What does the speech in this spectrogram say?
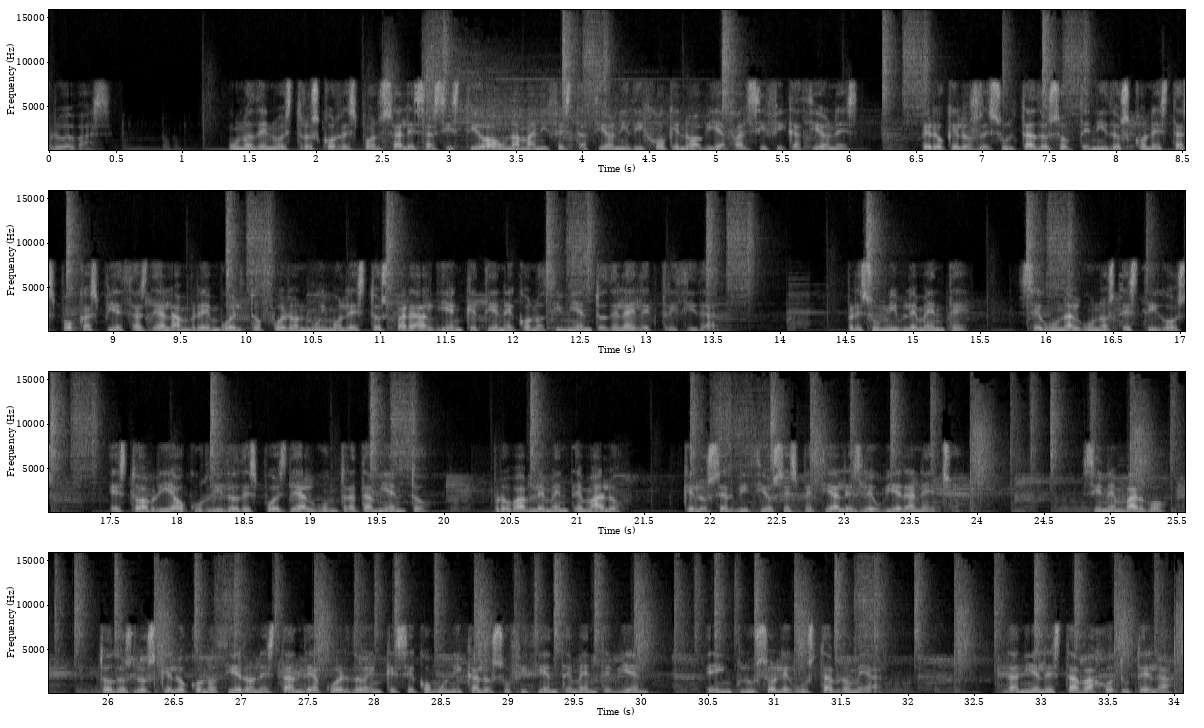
pruebas. Uno de nuestros corresponsales asistió a una manifestación y dijo que no había falsificaciones, pero que los resultados obtenidos con estas pocas piezas de alambre envuelto fueron muy molestos para alguien que tiene conocimiento de la electricidad. Presumiblemente, según algunos testigos, esto habría ocurrido después de algún tratamiento, probablemente malo, que los servicios especiales le hubieran hecho. Sin embargo, todos los que lo conocieron están de acuerdo en que se comunica lo suficientemente bien, e incluso le gusta bromear. Daniel está bajo tutela,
